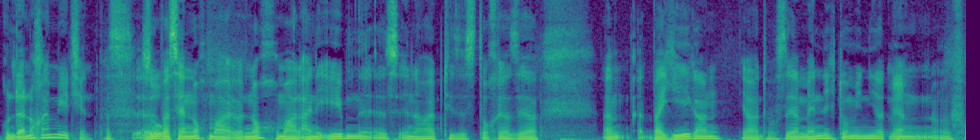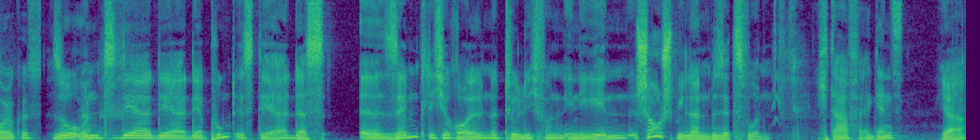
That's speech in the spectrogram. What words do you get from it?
Und dann noch ein Mädchen. Was, äh, So. was ja nochmal noch mal eine Ebene ist innerhalb dieses doch ja sehr ähm, bei Jägern ja doch sehr männlich dominierten äh, Volkes. So, und der, der, der Punkt ist der, dass äh, sämtliche Rollen natürlich von indigenen Schauspielern besetzt wurden. Ich darf ergänzen, Ja.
